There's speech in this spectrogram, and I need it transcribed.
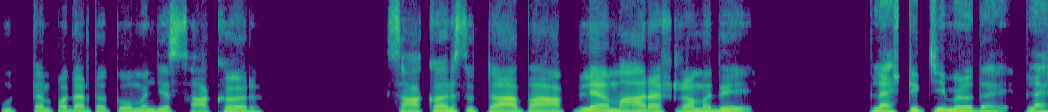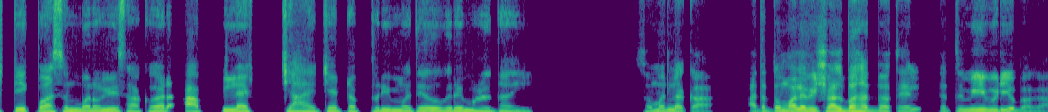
उत्तम पदार्थ तो म्हणजे साखर. साखर सुद्धा आता आपल्या महाराष्ट्रामध्ये प्लॅस्टिकची मिळत आहे. प्लॅस्टिकपासून बनवलेली साखर आपल्या चहाच्या टपरीमध्ये वगैरे मिळत आहे. समजलं का? आता तुम्हाला विश्वास बसत नसेल तर तुम्ही व्हिडिओ बघा.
